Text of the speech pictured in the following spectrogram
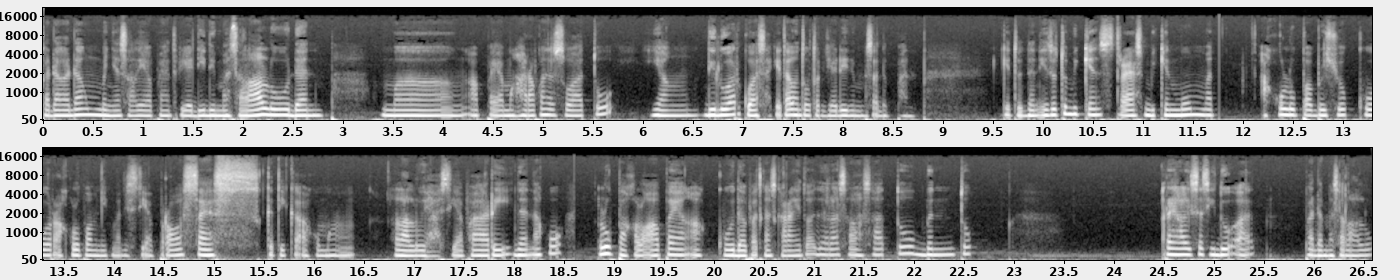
Kadang-kadang menyesali apa yang terjadi di masa lalu dan meng, apa ya mengharapkan sesuatu yang di luar kuasa kita untuk terjadi di masa depan. Gitu dan itu tuh bikin stres bikin mumet. Aku lupa bersyukur aku lupa menikmati setiap proses ketika aku melalui setiap hari. Dan aku lupa kalau apa yang aku dapatkan sekarang itu adalah salah satu bentuk realisasi doa pada masa lalu.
